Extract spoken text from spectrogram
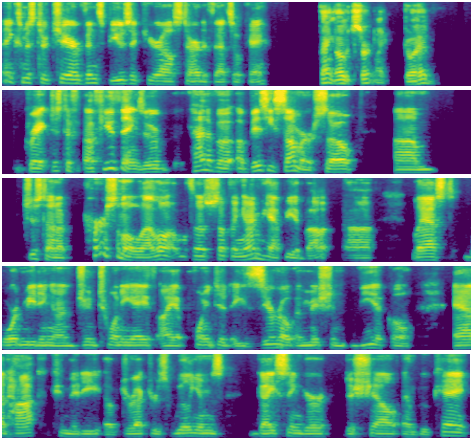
Thanks, Mr. Chair. Vince Buzek here. I'll start if that's okay. Thank, oh, certainly. Go ahead. Great. Just a, a few things. We were kind of a, a busy summer. So um, just on a personal level, that's something I'm happy about. Uh, last board meeting on June 28th, I appointed a zero emission vehicle ad hoc committee of directors Williams, Guissinger, Deschel, and Bouquet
